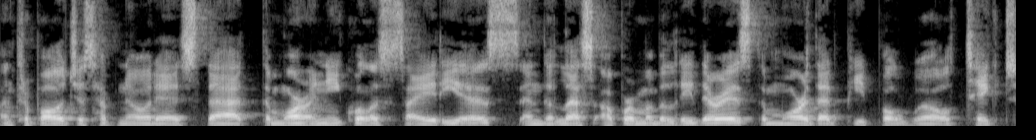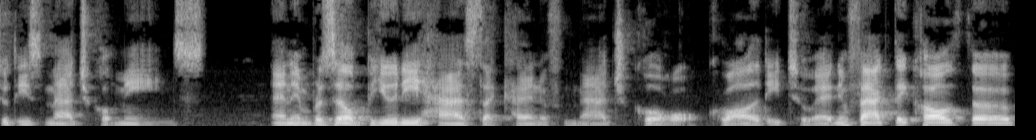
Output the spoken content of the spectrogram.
Anthropologists have noticed that the more unequal a society is and the less upward mobility there is, the more that people will take to these magical means and in Brazil, beauty has that kind of magical quality to it. In fact, they call the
